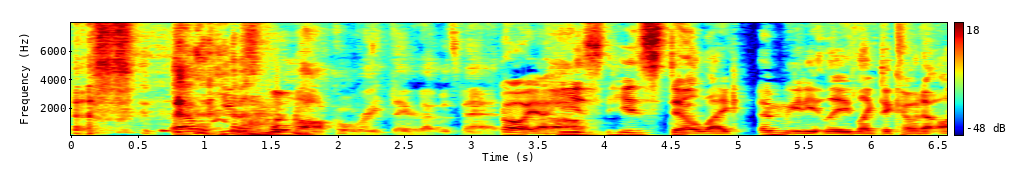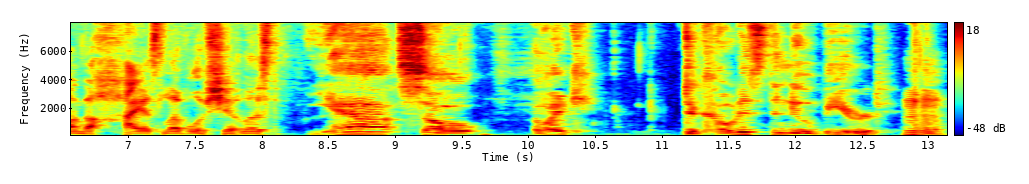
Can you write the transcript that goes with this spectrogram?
That, he was full knuckle right there. That was bad. oh yeah, Um, he's he's still like immediately like Dakota on the highest level of shit list. Yeah, so like Dakota's the new beard, Mhm.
